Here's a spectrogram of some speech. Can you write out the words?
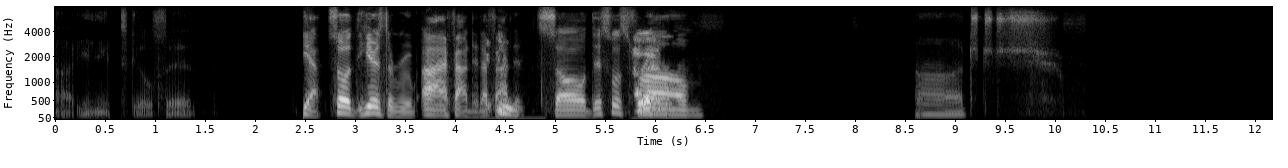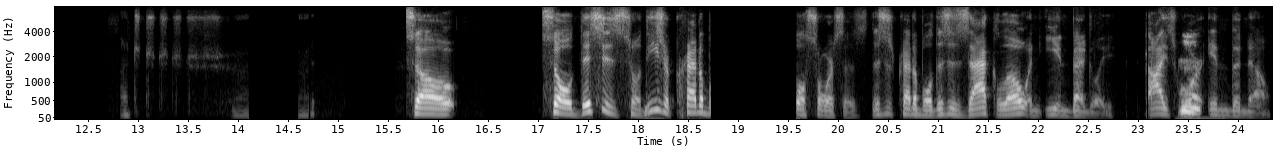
not unique skill set. Yeah. So here's the room. Uh, I found it. I found it. So this was from. Uh, so, so this is so these are credible sources. This is credible. This is Zach Lowe and Ian Begley, guys who Hmm. are in the know.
